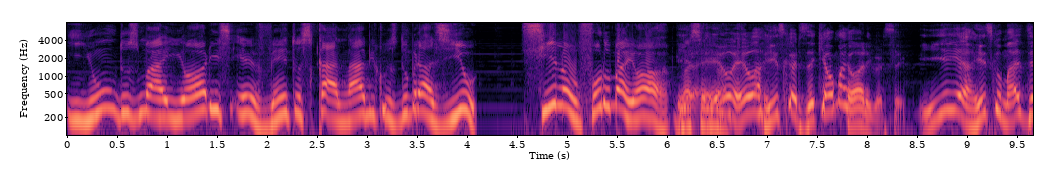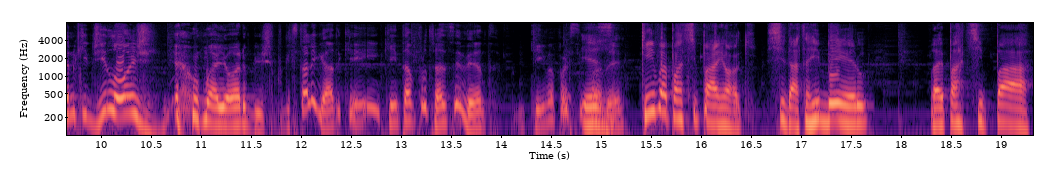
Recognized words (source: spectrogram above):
em um dos maiores eventos canábicos do Brasil. Se não for o maior, Marcelinho. Eu, eu, eu arrisco a dizer que é o maior, Igor. E arrisco mais dizendo que de longe é o maior, bicho. Porque você tá ligado quem, quem tá por trás desse evento. Quem vai participar Ex dele. Quem vai participar, Nhoque? Cidata Ribeiro, vai participar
